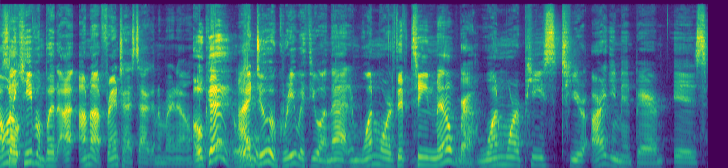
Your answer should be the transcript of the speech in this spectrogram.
I want So- to keep him, but I, I'm not franchise tagging him right now. Okay, I do agree with you on that. And one more 15 mil, bro. One more piece to your argument, Bear, is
